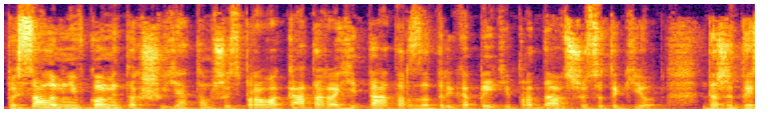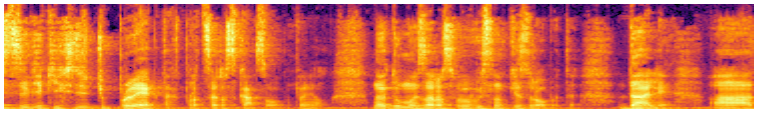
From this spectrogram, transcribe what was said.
Писали мені в коментах, що я там щось провокатор, агітатор за 3 копейки продав, щось отакі От. Даже десь в якихось youtube проєктах про це розказував. Понял? Ну, я думаю, зараз ви висновки зробите. Далі, а,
